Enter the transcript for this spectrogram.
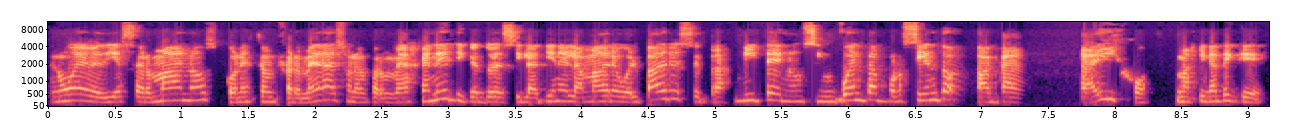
nueve, diez hermanos, con esta enfermedad. Es una enfermedad genética, entonces si la tiene la madre o el padre, se transmite en un 50% a cada hijo. Imagínate que,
